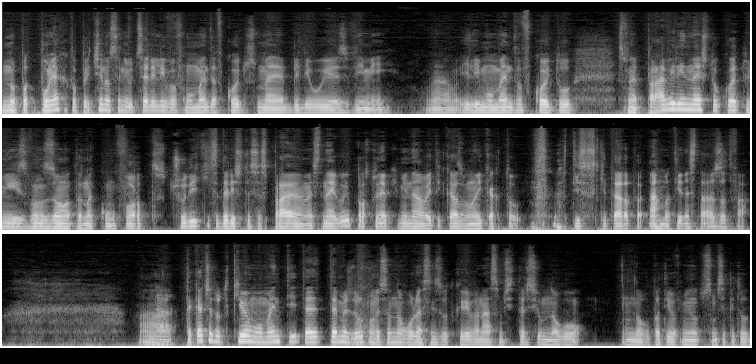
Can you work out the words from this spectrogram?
но пък по някаква причина са ни оцелили в момента, в който сме били уязвими или момент, в който сме правили нещо, което ни е извън зоната на комфорт, чудейки се дали ще се справяме с него и просто някой минава и ти казва, нали, както ти с китарата, ама ти не ставаш за това. А, да. Така че до такива моменти, те, те между другото не са много лесни за откриване. Аз съм си търсил много, много пъти в миналото съм се питал,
